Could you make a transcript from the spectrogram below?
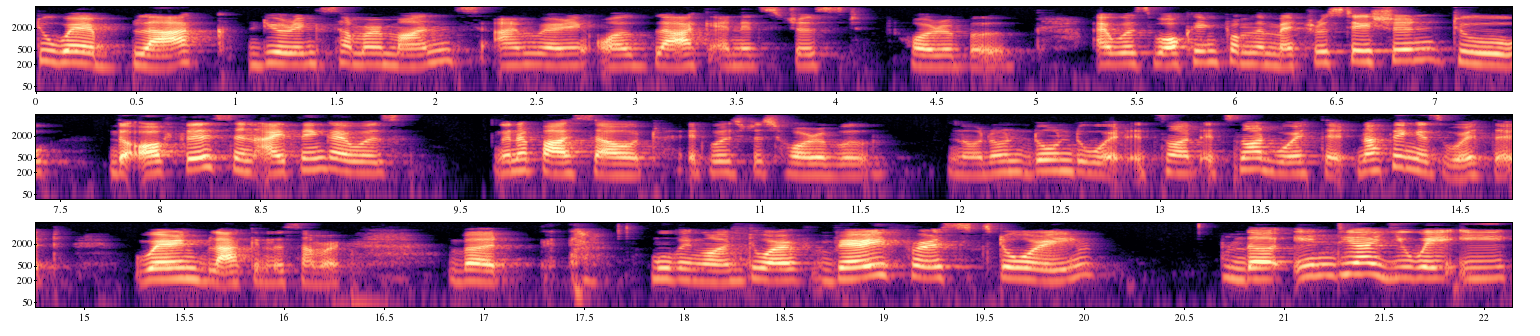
to wear black during summer months. I'm wearing all black and it's just horrible. I was walking from the metro station to the office and I think I was gonna pass out. It was just horrible. No, don't don't do it. It's not it's not worth it. Nothing is worth it. Wearing black in the summer. But moving on to our very first story the India UAE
